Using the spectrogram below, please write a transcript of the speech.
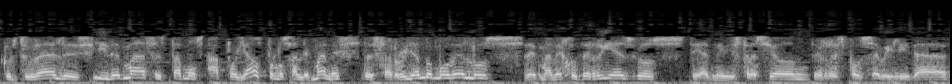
culturales y demás, estamos apoyados por los alemanes, desarrollando modelos de manejo de riesgos, de administración, de responsabilidad,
